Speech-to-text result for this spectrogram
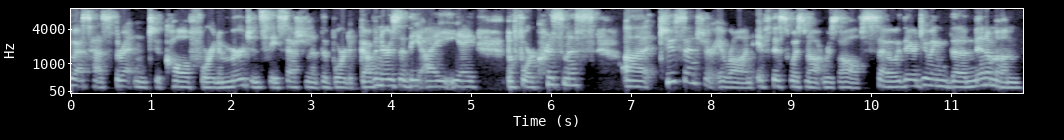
U.S. has threatened to call for an emergency session of the Board of Governors of the IAEA before Christmas uh, to censure Iran if this was not resolved. So they're doing the minimum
